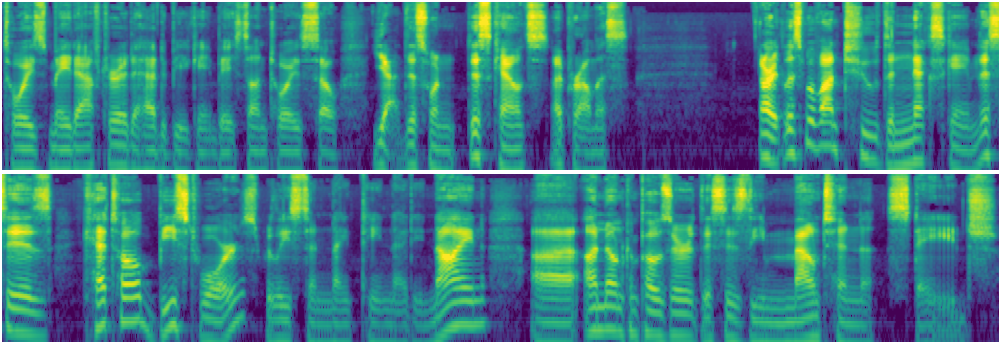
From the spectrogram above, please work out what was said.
toys made after it. It had to be a game based on toys. So yeah, this one this counts. I promise. All right, let's move on to the next game. This is Kettou Beast Wars, released in 1999. Uh, unknown composer. This is the Mountain Stage.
